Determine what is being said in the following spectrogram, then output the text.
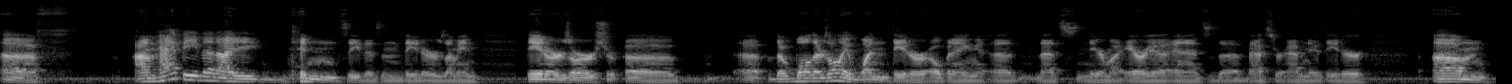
Uh, I'm happy that I didn't see this in theaters. I mean, theaters are uh, uh, the, well, there's only one theater opening uh, that's near my area, and it's the Baxter Avenue Theater. Um,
